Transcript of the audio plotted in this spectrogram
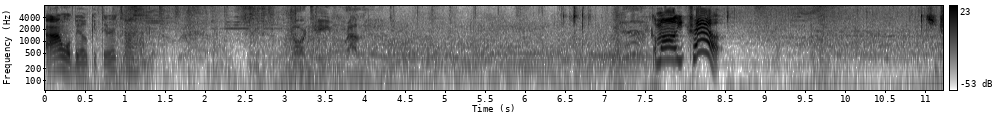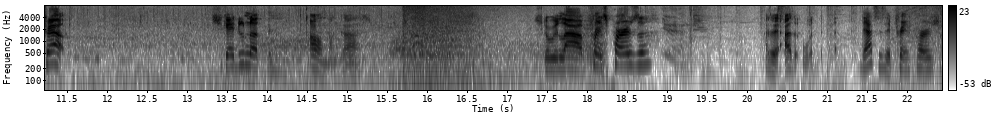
I won't be able to get there in time. On, you trapped. She trapped. She can't do nothing. Oh my gosh. She gonna rely on Prince Persia. I said, I, what, that's just a Prince Persia.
